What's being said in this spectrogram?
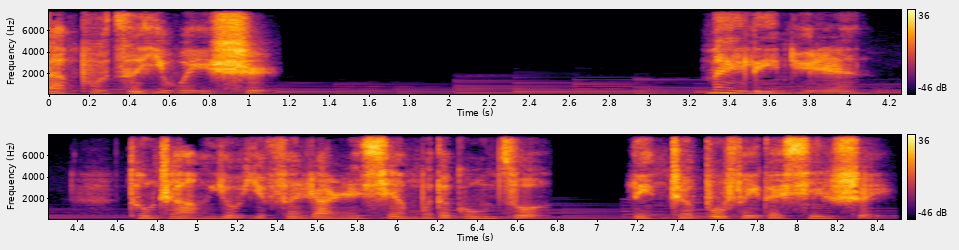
但不自以为是。魅力女人。通常有一份让人羡慕的工作，领着不菲的薪水，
